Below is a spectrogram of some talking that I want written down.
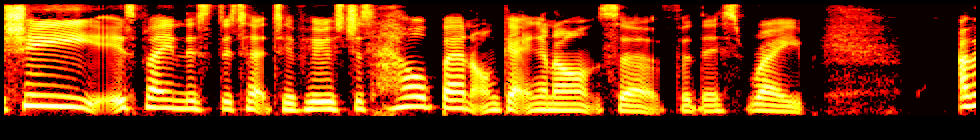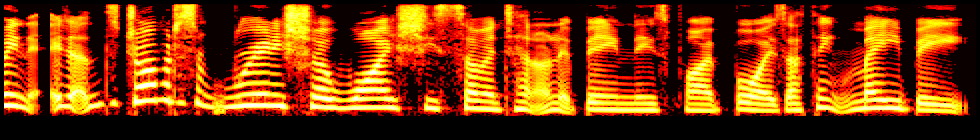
she is playing this detective who is just hell bent on getting an answer for this rape. I mean, it, the drama doesn't really show why she's so intent on it being these five boys. I think maybe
